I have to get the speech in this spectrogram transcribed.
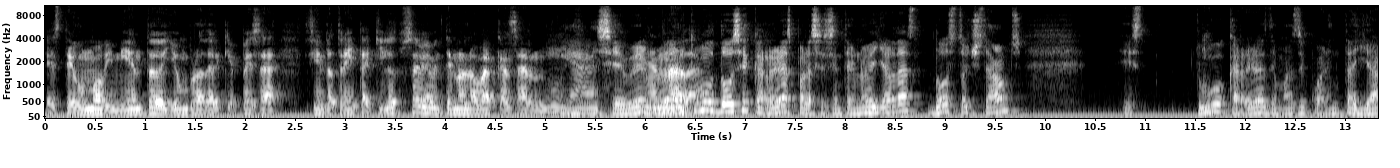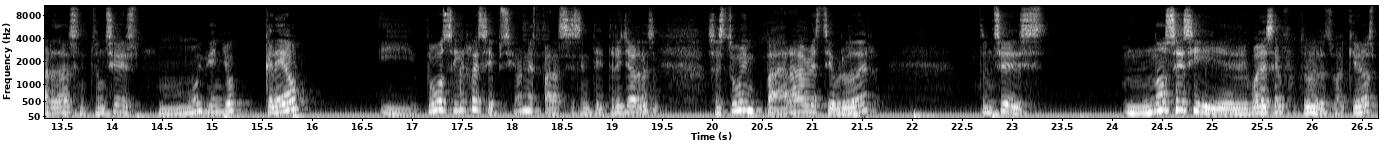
este un movimiento y un brother que pesa 130 kilos, pues obviamente no lo va a alcanzar ni a, Ni se ve, ni nada. Tuvo 12 carreras para 69 yardas, dos touchdowns. Es- tuvo carreras de más de 40 yardas. Entonces, muy bien, yo creo. Y tuvo 6 recepciones para 63 yardas. O sea, estuvo imparable este brother. Entonces, no sé si va a ser el futuro de los vaqueros,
